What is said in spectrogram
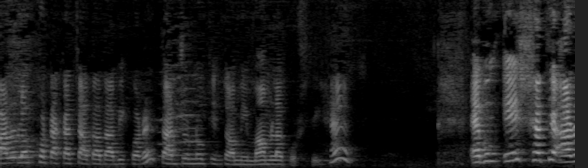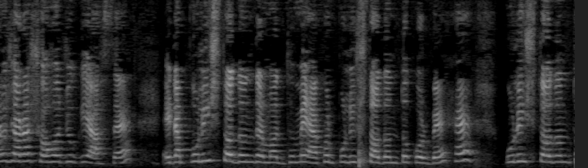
বারো লক্ষ টাকা চাঁদা দাবি করে, তার জন্য কিন্তু আমি মামলা করছি হ্যাঁ? এবং এর সাথে আরও যারা সহযোগী আছে, এটা পুলিশ তদন্তের মাধ্যমে এখন পুলিশ তদন্ত করবে হ্যাঁ? পুলিশ তদন্ত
